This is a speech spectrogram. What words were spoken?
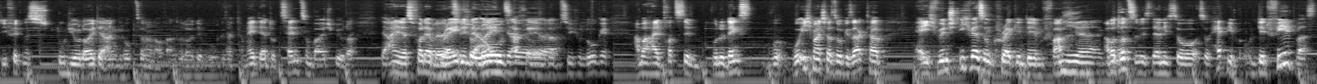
die Fitnessstudio-Leute angeguckt, sondern auch andere Leute, wo gesagt haben, hey, der Dozent zum Beispiel oder der eine, der ist voll der Oder Brain in der einen Sache ja. oder Psychologe. Aber halt trotzdem, wo du denkst, wo, wo ich manchmal so gesagt habe, ey, ich wünschte, ich wäre so ein Crack in dem Fach. Ja, Aber trotzdem ist der nicht so, so happy und denen fehlt was.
